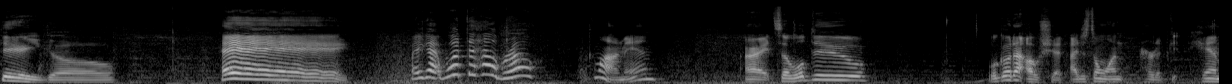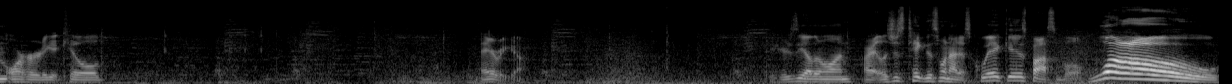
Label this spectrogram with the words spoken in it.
There you go. Hey, hey, hey. What you got? What the hell, bro? Come on, man. All right, so we'll do... We'll go down... Oh, shit. I just don't want her to get... him or her to get killed. There we go. Okay, here's the other one. All right, let's just take this one out as quick as possible. Whoa!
